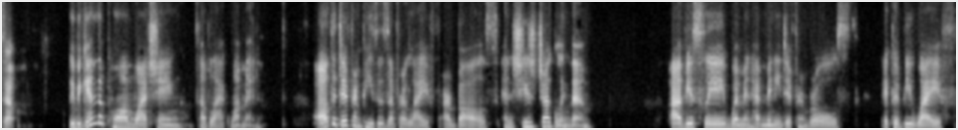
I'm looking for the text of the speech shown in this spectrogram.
So, we begin the poem watching a Black woman. All the different pieces of her life are balls, and she's juggling them. Obviously, women have many different roles. It could be wife,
